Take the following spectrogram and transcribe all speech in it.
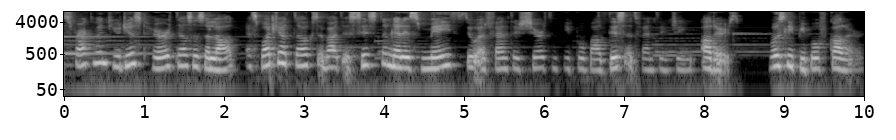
This fragment you just heard tells us a lot, as Batja talks about a system that is made to advantage certain people while disadvantaging others, mostly people of color.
